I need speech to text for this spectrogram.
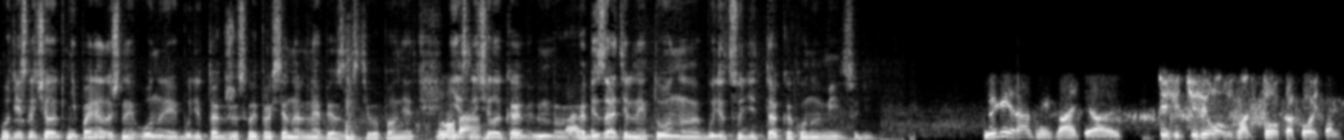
Вот если человек непорядочный, он и будет также свои профессиональные обязанности выполнять. Ну, если да. человек обязательный, то он будет судить так, как он умеет судить. Людей разных, знаете, а тяжело узнать, кто какой там.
